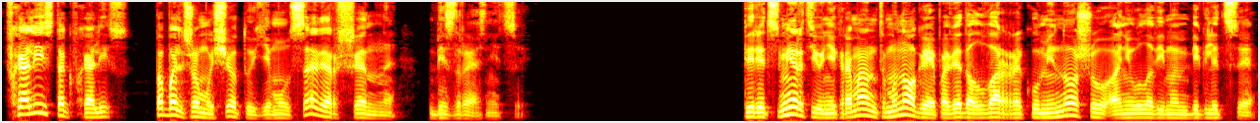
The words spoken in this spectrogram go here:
В халис так в халис. По большому счету, ему совершенно без разницы. Перед смертью некромант многое поведал Варраку Миношу о неуловимом беглеце.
